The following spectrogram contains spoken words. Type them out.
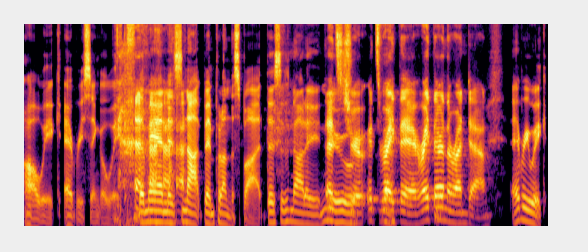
all week, every single week. The man has not been put on the spot. This is not a new. That's true. It's right there, right there in the rundown. every week.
